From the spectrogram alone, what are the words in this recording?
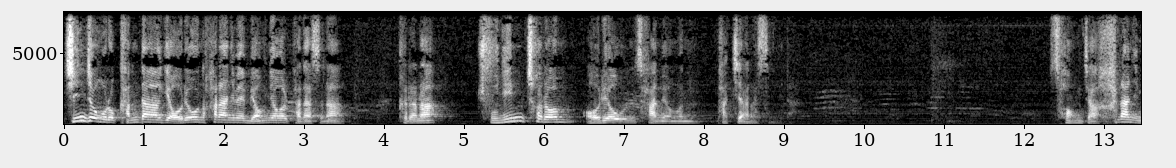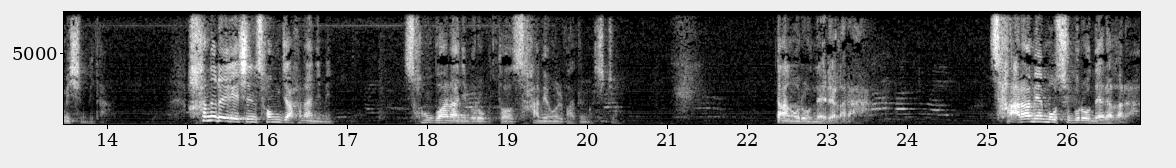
진정으로 감당하기 어려운 하나님의 명령을 받았으나, 그러나 주님처럼 어려운 사명은 받지 않았습니다. 성자 하나님이십니다. 하늘에 계신 성자 하나님이 성부 하나님으로부터 사명을 받은 것이죠. 땅으로 내려가라. 사람의 모습으로 내려가라.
